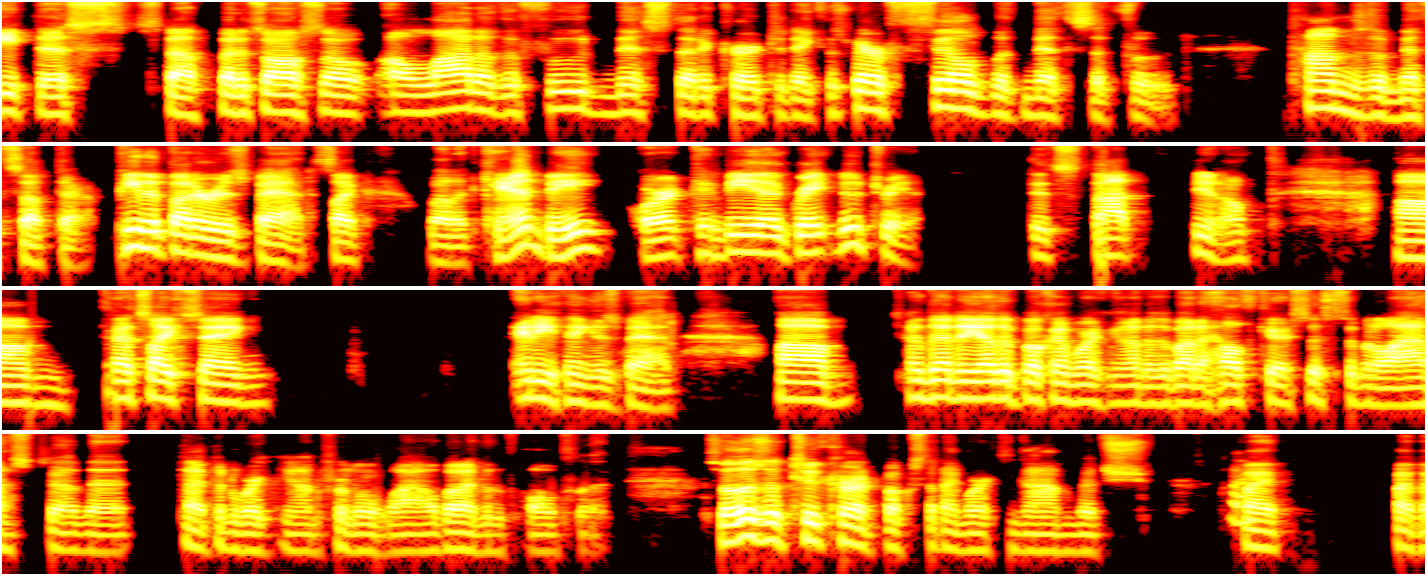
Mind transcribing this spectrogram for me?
eat this stuff, but it's also a lot of the food myths that occur today because we're filled with myths of food. Tons of myths up there. Peanut butter is bad. It's like, well, it can be, or it can be a great nutrient. It's not, you know, um, that's like saying anything is bad. Um, and then the other book I'm working on is about a healthcare system in Alaska that I've been working on for a little while, but I'm involved with. So those are two current books that I'm working on, which my my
